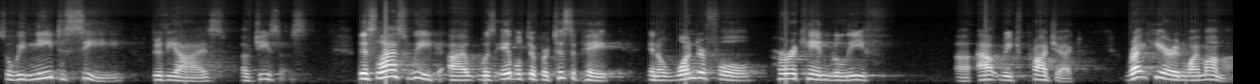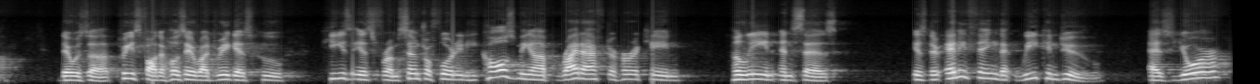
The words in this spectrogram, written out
So we need to see through the eyes of Jesus. This last week, I was able to participate in a wonderful hurricane relief uh, outreach project right here in Wimauma. There was a priest, Father Jose Rodriguez, who he is from Central Florida, and he calls me up right after Hurricane Helene and says, Is there anything that we can do as your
